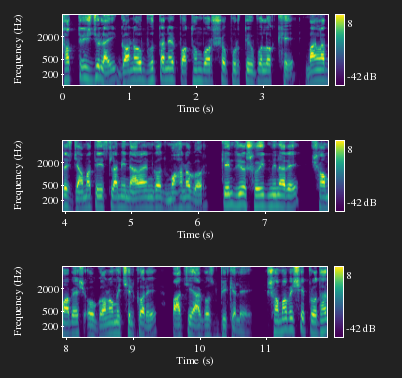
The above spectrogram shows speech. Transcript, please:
ছত্রিশ জুলাই গণ অভ্যুত্থানের প্রথম বর্ষ পূর্তি উপলক্ষে বাংলাদেশ জামাতে ইসলামী নারায়ণগঞ্জ মহানগর কেন্দ্রীয় শহীদ মিনারে সমাবেশ ও গণমিছিল করে পাঁচই আগস্ট বিকেলে। সমাবেশে প্রধান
